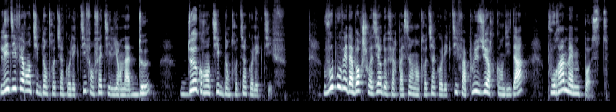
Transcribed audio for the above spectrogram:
Les différents types d'entretiens collectifs, en fait, il y en a deux, deux grands types d'entretiens collectifs. Vous pouvez d'abord choisir de faire passer un entretien collectif à plusieurs candidats pour un même poste.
